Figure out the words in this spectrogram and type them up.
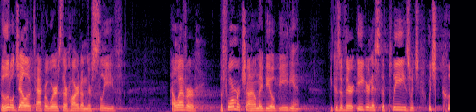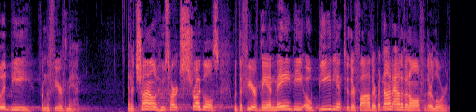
the little jello tapper wears their heart on their sleeve. However, the former child may be obedient because of their eagerness to please, which, which could be from the fear of man. And a child whose heart struggles with the fear of man may be obedient to their father, but not out of an all for their Lord.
